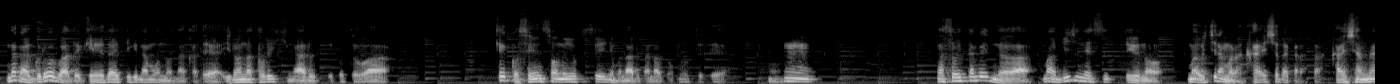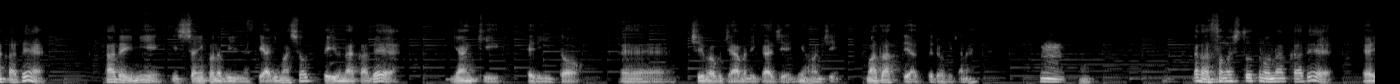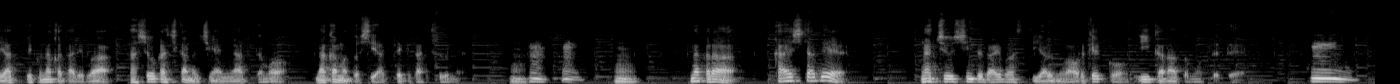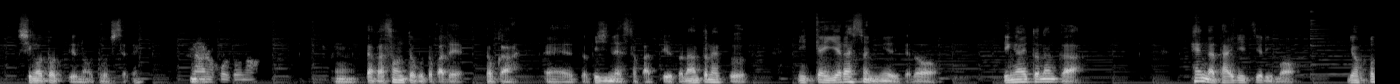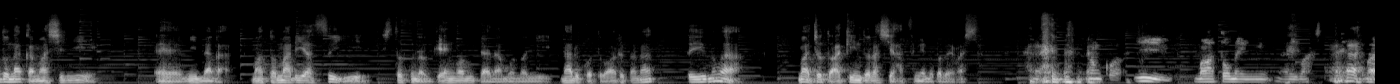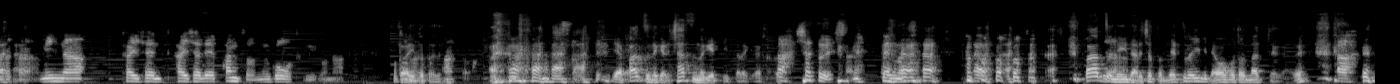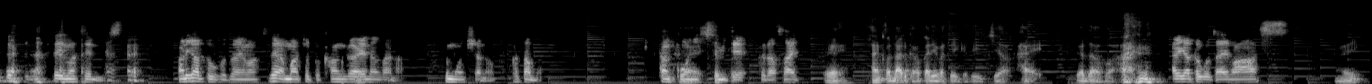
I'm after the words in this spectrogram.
だからグローバーで経済的なものの中でいろんな取引があるってことは結構戦争の抑制にもなるかなと思ってて、うん、まあ、そういった面では、まあ、ビジネスっていうのを、まあ、うちらも会社だからさ会社の中である意味一緒にこのビジネスでやりましょうっていう中でヤンキーエリート、えー、中国人アメリカ人日本人混ざってやってるわけじゃない、うん、だからその一つの中でやっていく中であれば、多少価値観の違いになっても、仲間としてやっていけたりするんだよ。うんうん。うん、だから、会社でが中心でダイバーシティやるのは、俺結構いいかなと思ってて、うん、仕事っていうのを通してね。なるほどな。うん、だから損得とかでとか、えーと、ビジネスとかっていうとなんとなく一見いやらしそうに見えるけど意外となんか変な対立よりもよっぽどなんかマシにえー、みんながまとまりやすい一つの言語みたいなものになることはあるかなっていうのが、まあ、ちょっとアキンドらしい発言でございました。なんかいいまとめになりましたね。まあ、だからみんな会社会社でパンツを脱ごうというようなそういうことです。いや、パンツ脱げる、シャツ脱げって言っただけだから。あ、シャツでしたね。パンツ脱いだらちょっと別の意味で大元になっちゃうからね。あ、すいませんでした。ありがとうございます。では、まあちょっと考えながら、質問者の方も参考にしてみてください。ええ、参考になるか分かりませんけど、一応。はい。ありがとうございます。はい。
